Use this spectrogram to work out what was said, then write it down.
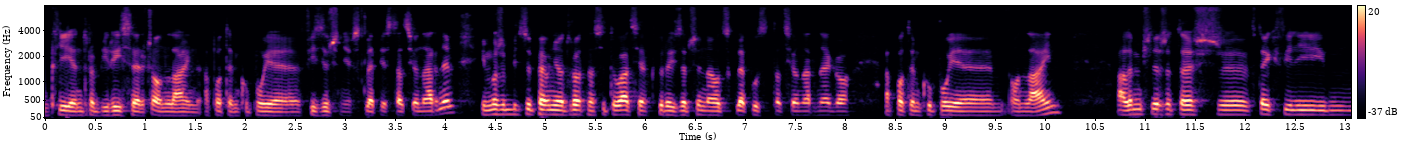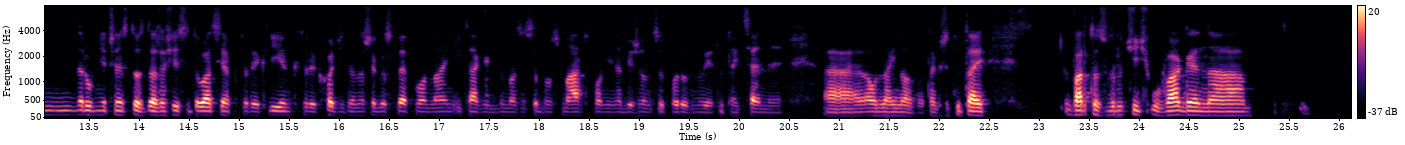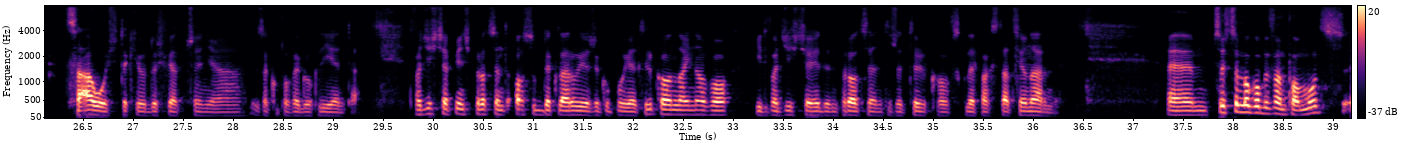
klient robi research online, a potem kupuje fizycznie w sklepie stacjonarnym i może być zupełnie odwrotna sytuacja, w której zaczyna od sklepu stacjonarnego, a potem kupuje online. Ale myślę, że też w tej chwili mm, równie często zdarza się sytuacja, w której klient, który wchodzi do naszego sklepu online i tak jakby ma ze sobą smartfon i na bieżąco porównuje tutaj ceny online'owo. Także tutaj warto zwrócić uwagę na całość takiego doświadczenia zakupowego klienta. 25% osób deklaruje, że kupuje tylko onlineowo i 21%, że tylko w sklepach stacjonarnych. Coś, co mogłoby Wam pomóc,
